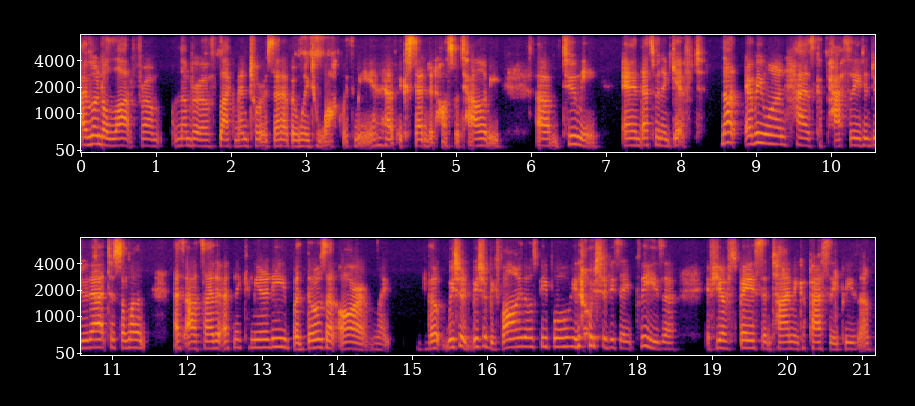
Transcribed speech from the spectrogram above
i've learned a lot from a number of black mentors that have been willing to walk with me and have extended hospitality um, to me and that's been a gift. Not everyone has capacity to do that to someone that's outside their ethnic community but those that are like th- we should we should be following those people. You know we should be saying please uh, if you have space and time and capacity please um,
